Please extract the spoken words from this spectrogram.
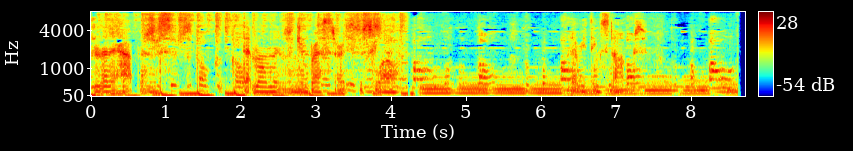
And then it happens. That moment when your breath starts to slow. Everything stops.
